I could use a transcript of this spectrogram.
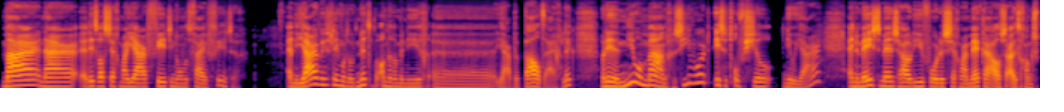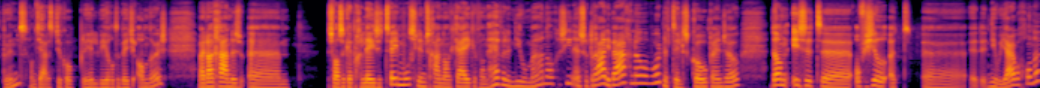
Maar naar, eh, dit was zeg maar jaar 1445. En de jaarwisseling wordt ook net op een andere manier eh, ja, bepaald eigenlijk. Wanneer een nieuwe maan gezien wordt, is het officieel nieuwjaar. En de meeste mensen houden hiervoor dus zeg maar Mekka als uitgangspunt. Want ja, dat is natuurlijk op de hele wereld een beetje anders. Maar dan gaan dus... ehm, zoals ik heb gelezen, twee moslims gaan dan kijken van hebben we de nieuwe maan al gezien? En zodra die waargenomen wordt met telescopen en zo, dan is het eh, officieel het, eh, het, nieuwe jaar begonnen.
